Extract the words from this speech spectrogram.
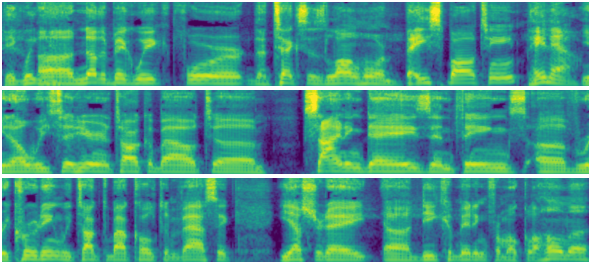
Big week, Uh, another big week for the Texas Longhorn baseball team. Hey now. You know, we sit here and talk about um, signing days and things of recruiting. We talked about Colton Vasek yesterday, uh, decommitting from Oklahoma.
